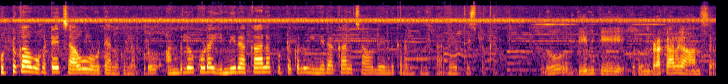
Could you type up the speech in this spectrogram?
పుట్టుక ఒకటే చావు ఒకటే అనుకున్నప్పుడు అందులో కూడా ఇన్ని రకాల పుట్టుకలు ఇన్ని రకాల చావులు ఎందుకని అనుకుంటున్నారు ప్రకారం? ఇప్పుడు దీనికి రెండు రకాలుగా ఆన్సర్.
